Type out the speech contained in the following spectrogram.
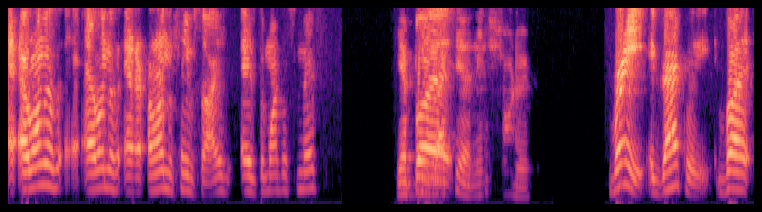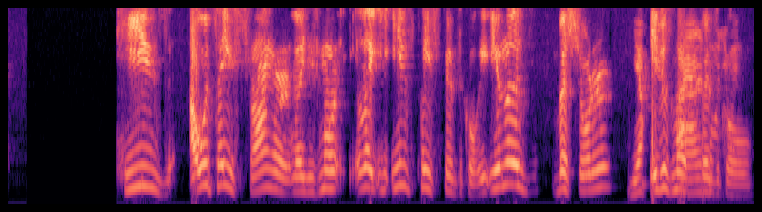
around the, around the, around the same size as Devonta Smith. Yeah, But- he's actually an inch shorter. Right, exactly. But he's, I would say, he's stronger. Like he's more, like he just plays physical. Even though he's a bit shorter, Yep, he's just more physical.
